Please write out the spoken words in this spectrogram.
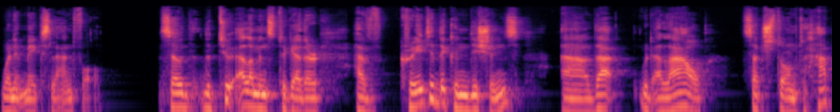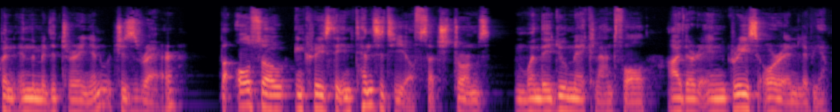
when it makes landfall. So the two elements together have created the conditions uh, that would allow such storm to happen in the Mediterranean, which is rare, but also increase the intensity of such storms when they do make landfall, either in Greece or in Libya.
